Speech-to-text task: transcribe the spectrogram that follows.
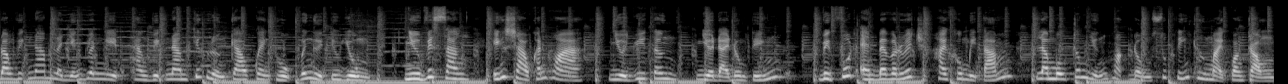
đoàn Việt Nam là những doanh nghiệp hàng Việt Nam chất lượng cao quen thuộc với người tiêu dùng như Vít Xăng, Yến Sào Khánh Hòa, Nhựa Duy Tân, Nhựa Đại Đồng Tiến, Việc Food and Beverage 2018 là một trong những hoạt động xúc tiến thương mại quan trọng,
